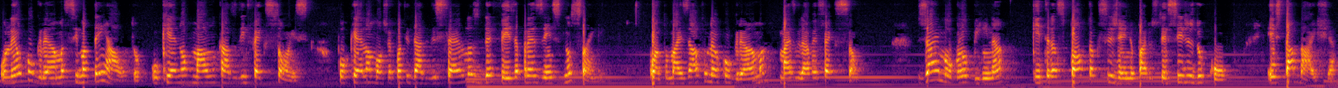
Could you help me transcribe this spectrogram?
o leucograma se mantém alto, o que é normal no caso de infecções, porque ela mostra a quantidade de células de defesa presentes no sangue. Quanto mais alto o leucograma, mais grave a infecção. Já a hemoglobina, que transporta oxigênio para os tecidos do corpo, está baixa.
